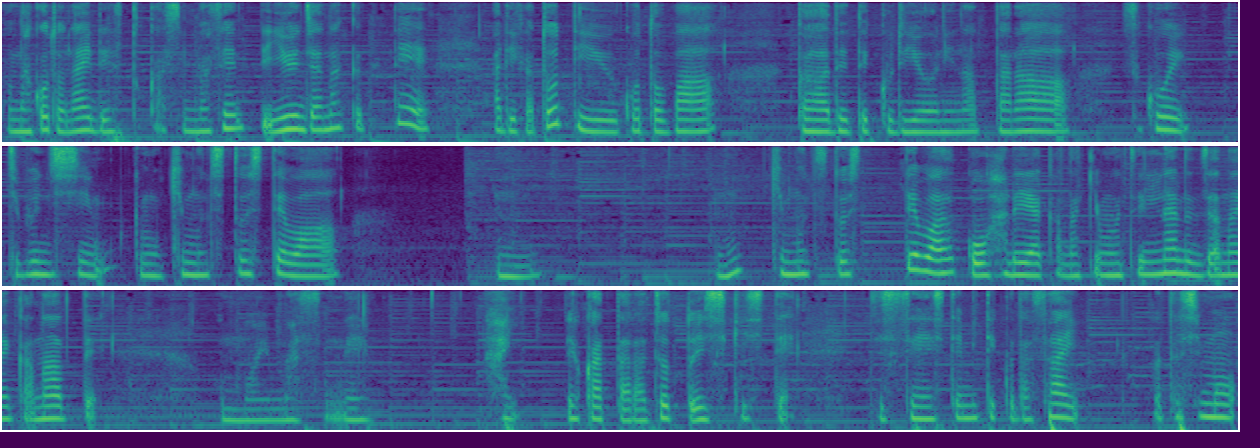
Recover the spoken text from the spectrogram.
そんなことないです」とか「すいません」って言うんじゃなくって「ありがとう」っていう言葉が出てくるようになったらすごい自分自身も気持ちとしては、うん、うん、気持ちとしてはこう晴れやかな気持ちになるんじゃないかなって思いますね。はい。よかったらちょっと意識して実践してみてください。私も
